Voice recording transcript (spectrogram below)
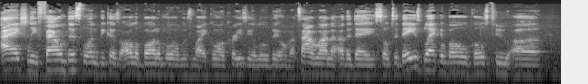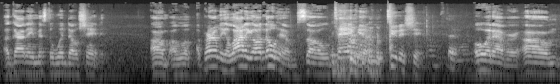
I actually found this one because all of Baltimore was like going crazy a little bit on my timeline the other day. So today's Black and Bold goes to uh, a guy named Mr. Wendell Shannon. Um, a lo- apparently, a lot of y'all know him, so tag him to the shit or whatever. Um,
